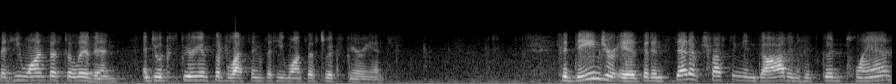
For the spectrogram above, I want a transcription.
that he wants us to live in and to experience the blessings that he wants us to experience. The danger is that instead of trusting in God and his good plan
